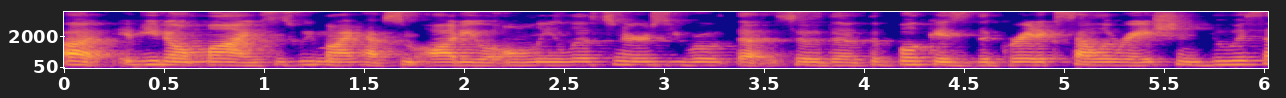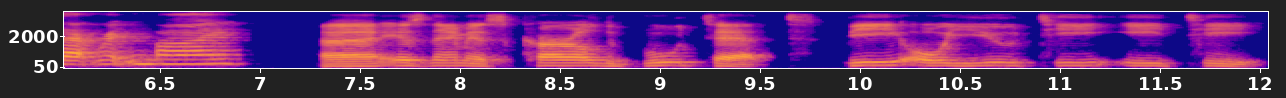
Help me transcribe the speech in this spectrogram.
Uh, if you don't mind, since we might have some audio only listeners, you wrote that. So the, the book is The Great Acceleration. Who is that written by? Uh, his name is Carl Boutet, B O U T E T.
